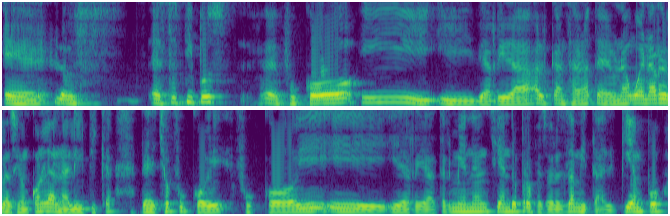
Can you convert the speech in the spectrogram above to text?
Eh, los, estos tipos, eh, Foucault y, y, Derrida, alcanzaron a tener una buena relación con la analítica. De hecho, Foucault, Foucault y, Derrida terminan siendo profesores la mitad del tiempo.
